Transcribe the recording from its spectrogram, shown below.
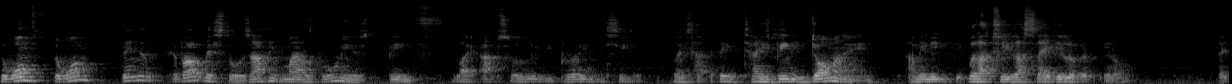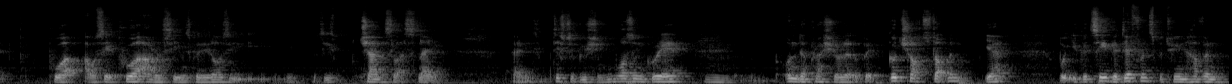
The one, the one thing about this though is I think Miles Boney has been f- like absolutely brilliant this season. Well, he's had to be. He's been dominating. I mean, he, well, actually, last night if you look at you know, like poor. I would say poor Aaron Stevens because he's obviously it was his chance last night, and his distribution wasn't great. Under pressure a little bit. Good shot stopping, yeah, but you could see the difference between having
